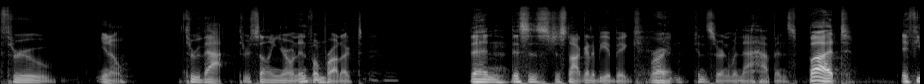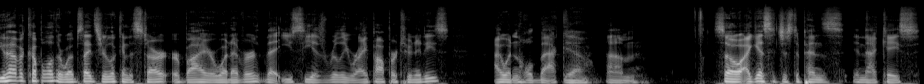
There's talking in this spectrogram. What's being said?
through you know through that through selling your own info product, then this is just not going to be a big right. concern when that happens. But if you have a couple other websites you're looking to start or buy or whatever that you see as really ripe opportunities, I wouldn't hold back. Yeah. Um, so I guess it just depends in that case.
